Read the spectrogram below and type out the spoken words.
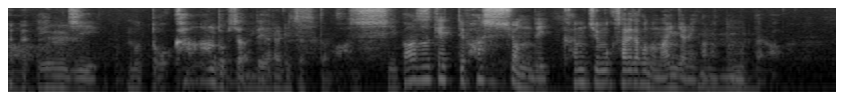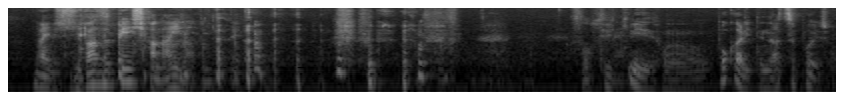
あエンジもうドカーンときちゃって。ーやられちゃったしば漬けってファッションで一回も注目されたことないんじゃないかなと思ったら、ないですね。しば漬けしかないなと思って。そうですね。てっきりそのポカリって夏っぽいでしょ？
